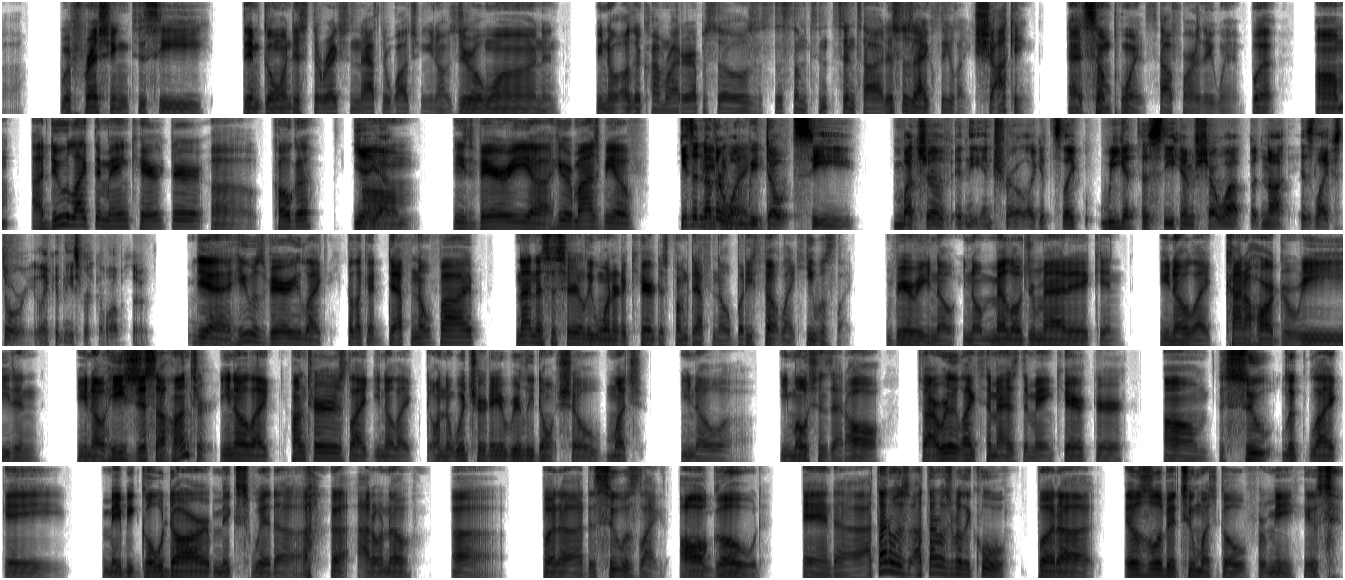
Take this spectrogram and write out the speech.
refreshing to see them go in this direction after watching, you know, Zero One and you know other Kamen Rider episodes and some Sen- Sentai. This was actually like shocking at some points how far they went. But um, I do like the main character, uh, Koga. yeah yeah Um, he's very. Uh, he reminds me of He's another one like- we don't see much of in the intro. Like it's like we get to see him show up, but not his life story. Like in these first couple episodes. Yeah, he was very like felt like a Death Note vibe. Not necessarily one of the characters from Death Note, but he felt like he was like very, you know, you know, melodramatic and you know, like kind of hard to read and you know, he's just a hunter. You know, like hunters like, you know, like on The Witcher they really don't show much, you know, uh, emotions at all. So I really liked him as the main character. Um the suit looked like a maybe Goldar mixed with uh I don't know. Uh but uh the suit was like all gold and uh I thought it was I thought it was really cool. But uh it was a little bit too much gold for me. It was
